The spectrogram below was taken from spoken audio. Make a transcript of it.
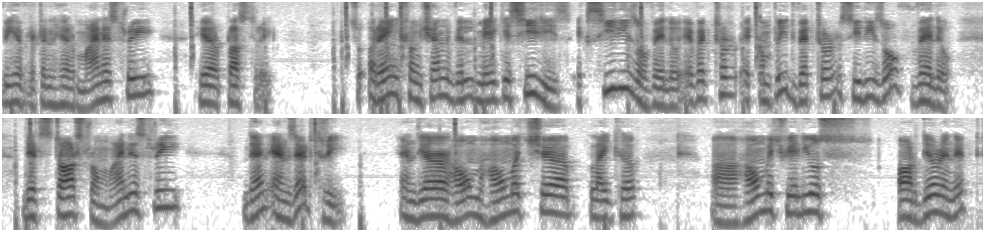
we have written here minus 3 here plus 3 so arrange function will make a series a series of value a vector a complete vector series of value. That starts from minus 3 then ends at 3 and there are how, how much uh, like uh, uh, how much values are there in it?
